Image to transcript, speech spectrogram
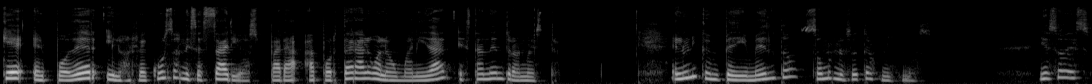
que el poder y los recursos necesarios para aportar algo a la humanidad están dentro nuestro. El único impedimento somos nosotros mismos. Y eso es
